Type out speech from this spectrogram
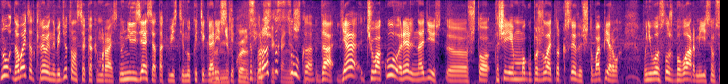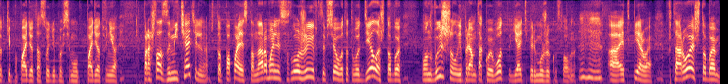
Ну, давайте откровенно ведет она себя как мразь. Ну, нельзя себя так вести, ну, Ну, ни категорически. в коем Да случае, просто конечно. сука. Да, я чуваку реально надеюсь, э, что... Точнее, я ему могу пожелать только следующее, что, во-первых, у него служба в армии, если он все-таки попадет, а судя по всему, попадет в нее, прошла замечательно, чтобы попасть там нормальные сослуживцы, все вот это вот дело, чтобы он вышел и прям такой, вот, я теперь мужик, условно. Мгм. А, это первое. Второе, чтобы...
